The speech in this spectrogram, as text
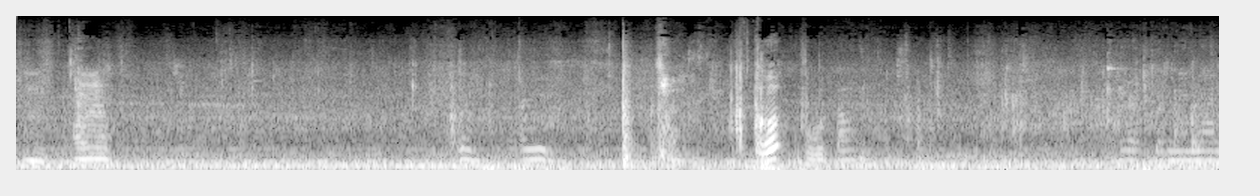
Hmm. Ano? Ano? Oh, putang. Hirap pa naman.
